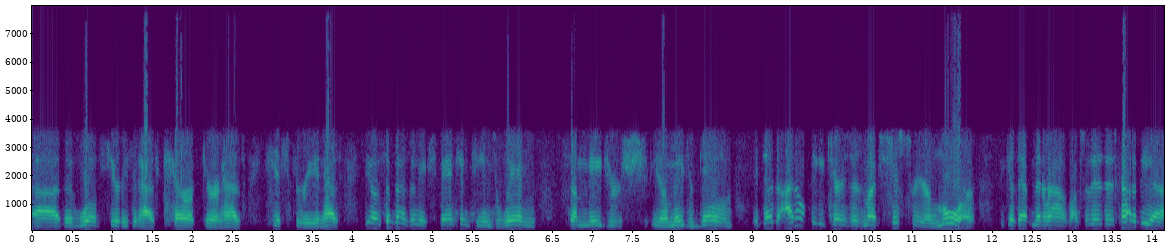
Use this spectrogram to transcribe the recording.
uh, the World Series. It has character and has history and has you know sometimes when the expansion teams win some major you know major game it does. I don't think it carries as much history or lore because they haven't been around as long. So there, there's got to be a.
